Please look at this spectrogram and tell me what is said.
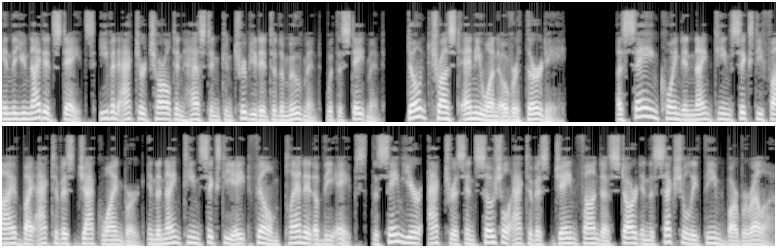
In the United States, even actor Charlton Heston contributed to the movement, with the statement, "'Don't trust anyone over 30' A saying coined in 1965 by activist Jack Weinberg in the 1968 film Planet of the Apes. The same year, actress and social activist Jane Fonda starred in the sexually themed Barbarella.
